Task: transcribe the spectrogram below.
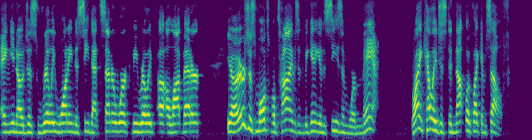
and, you know, just really wanting to see that center work be really a, a lot better. You know, there was just multiple times at the beginning of the season where, man, Ryan Kelly just did not look like himself.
